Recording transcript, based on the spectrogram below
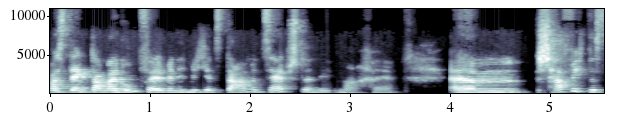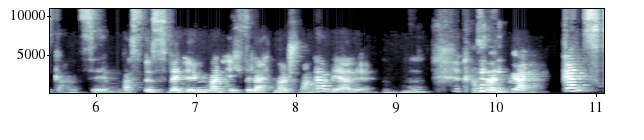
was denkt da mein Umfeld, wenn ich mich jetzt damit selbstständig mache? Ähm, schaffe ich das Ganze? Was ist, wenn irgendwann ich vielleicht mal schwanger werde? Mhm. Das ist ein ja, ganz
